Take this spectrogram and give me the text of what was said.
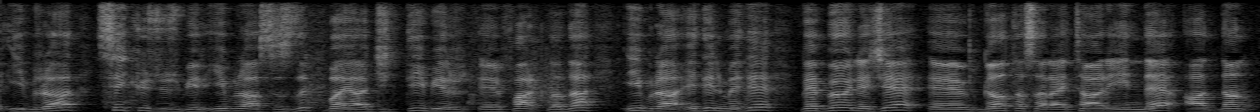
ibra, 801 ibrasızlık bayağı ciddi bir e, farkla da ibra edilmedi ve böylece e, Galatasaray tarihinde Adnan e,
